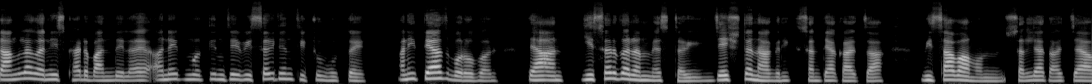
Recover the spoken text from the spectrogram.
चांगला गणेश घाट बांधलेला आहे. अनेक मूर्तींचे विसर्जन तिथून होत आहे आणि त्याचबरोबर त्या निसर्गरम्य स्थळी ज्येष्ठ नागरिक संध्याकाळचा विसावा म्हणून संध्याकाळच्या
